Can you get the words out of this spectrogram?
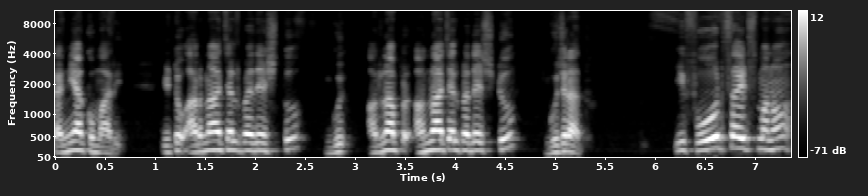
కన్యాకుమారి ఇటు అరుణాచల్ ప్రదేశ్ టు గు- అరుణా అరుణాచల్ ప్రదేశ్ టు గుజరాత్. ఈ ఫోర్ సైడ్స్ మనం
